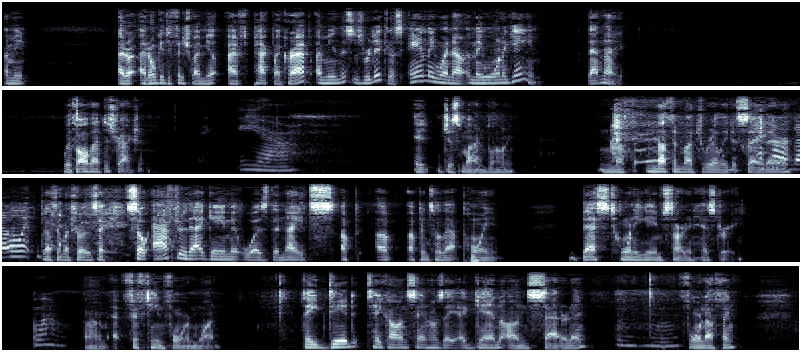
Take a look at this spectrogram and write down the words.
I mean, I don't, I don't get to finish my meal. I have to pack my crap. I mean, this is ridiculous. And they went out and they won a game that night with all that distraction. Yeah. It just mind blowing. Nothing, nothing much really to say I there. don't know. What, Nothing much really to say. So after that game, it was the Knights up up up until that point best twenty game start in history Wow. um, at 15 4 and one. They did take on San Jose again on Saturday, four nothing.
